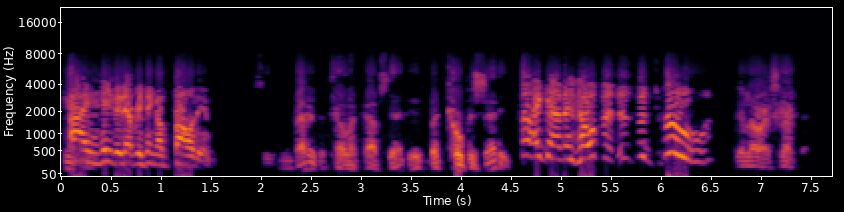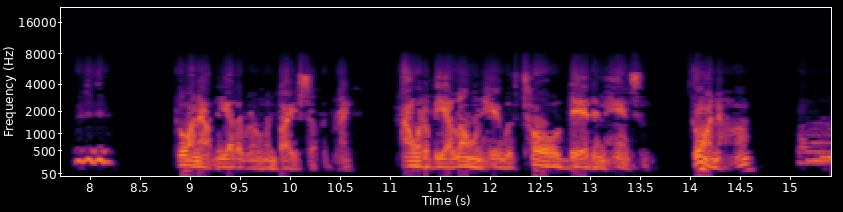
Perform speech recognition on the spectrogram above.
him. I hated everything about him. It's even better to tell the cops that is, but Copacetti. I can't help it. It's the truth. Dolores, look. Go on out in the other room and buy yourself a drink. I want to be alone here with tall, dead, and handsome. Go on now, huh?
